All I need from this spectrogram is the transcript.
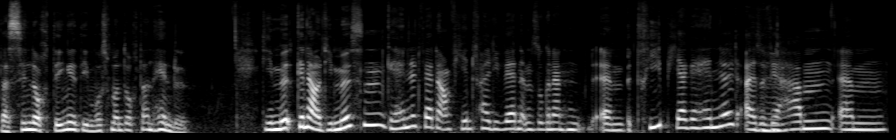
Das sind doch Dinge, die muss man doch dann handeln. Die, genau, die müssen gehandelt werden. Auf jeden Fall, die werden im sogenannten ähm, Betrieb ja gehandelt. Also mhm. wir haben ähm,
